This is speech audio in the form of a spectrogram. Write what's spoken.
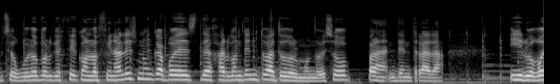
seguro, porque es que con los finales nunca puedes dejar contento a todo el mundo, eso para- de entrada. Y luego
